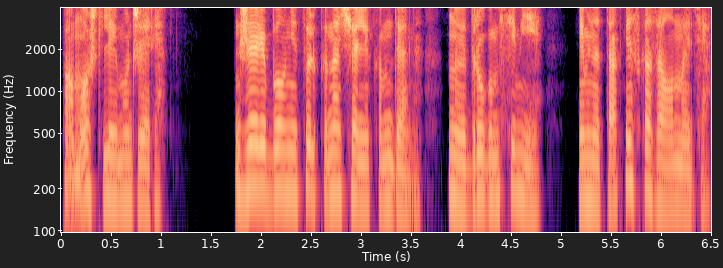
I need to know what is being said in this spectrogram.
поможет ли ему Джерри? Джерри был не только начальником Дэна, но и другом семьи. Именно так мне сказала Мэдди.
